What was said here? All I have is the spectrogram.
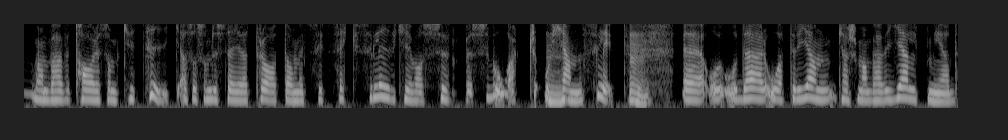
man behöver ta det som kritik. Alltså som du säger, att prata om ett, sitt sexliv kan ju vara supersvårt och mm. känsligt. Mm. Eh, och, och där återigen kanske man behöver hjälp med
